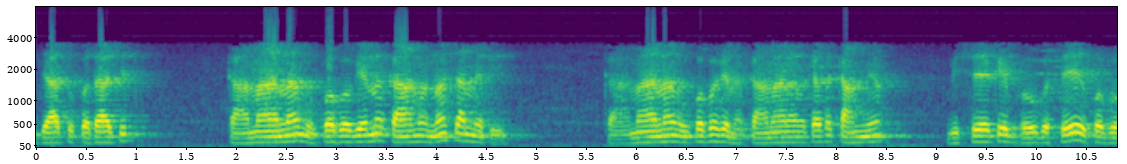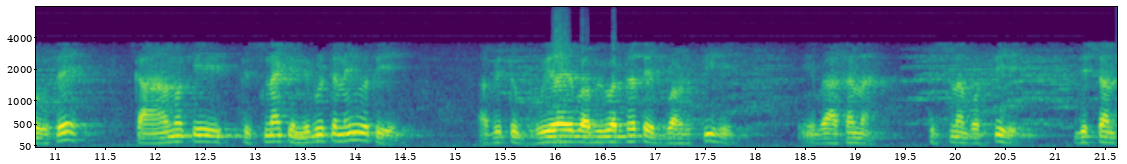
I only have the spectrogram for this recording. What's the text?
जातु कदाचित कामान उपभोगे न काम न साम्यति कामान उपभोग न का काम्य। विषय के भोग से, उपभोग से काम की तृष्णा की निवृत्ति नहीं होती है। अभी तो भूय अभिवर्धते बढ़ती है, ये वासना तृष्णा बढ़ती है। दृष्टांत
